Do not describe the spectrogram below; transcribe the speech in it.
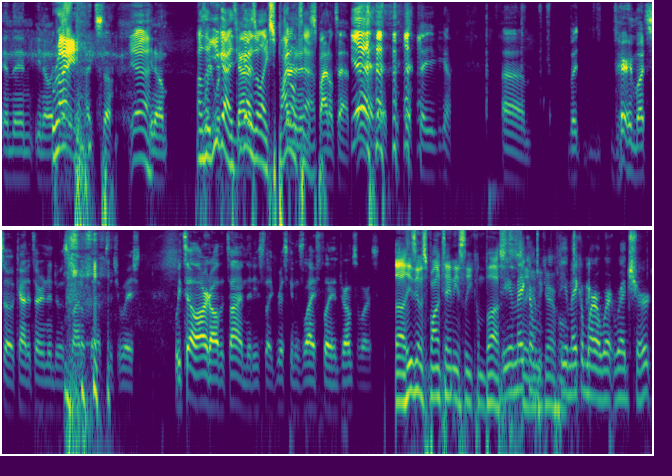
and then you know Right. died. So Yeah, you know I was like, "You guys, you guys are like Spinal Tap." Spinal Tap. Yeah. yeah. there you go. Um, but very much so, kind of turning into a Spinal Tap situation. We tell Art all the time that he's like risking his life playing drums for us. Uh, he's gonna spontaneously combust. Do you make you gotta him? be Do you make him wear a red shirt?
